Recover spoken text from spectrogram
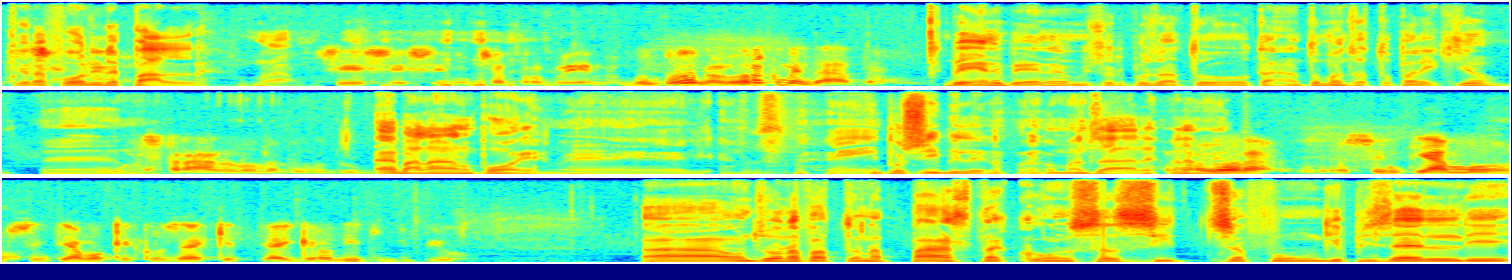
Tira fuori le palle, bravo. Sì, sì, sì, non c'è problema. Buongiorno, allora com'è andata? Bene, bene, mi sono riposato tanto, ho mangiato parecchio. Eh, Strano, non avevo dubbi. eh, ma là non puoi, eh, è impossibile non, non mangiare. veramente. Allora, sentiamo, sentiamo che cos'è che hai gradito di più. Ah, un giorno ho fatto una pasta con salsiccia, funghi, piselli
